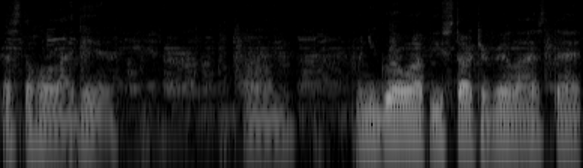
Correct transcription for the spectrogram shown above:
That's the whole idea. Um, when you grow up, you start to realize that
